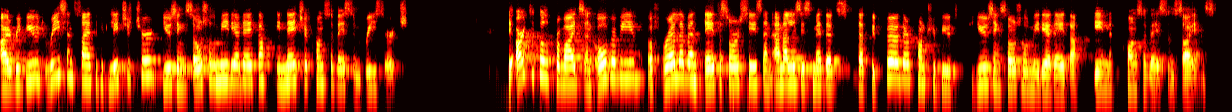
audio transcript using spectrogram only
I reviewed recent scientific literature using social media data in nature conservation research. The article provides an overview of relevant data sources and analysis methods that could further contribute to using social media data in conservation science.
